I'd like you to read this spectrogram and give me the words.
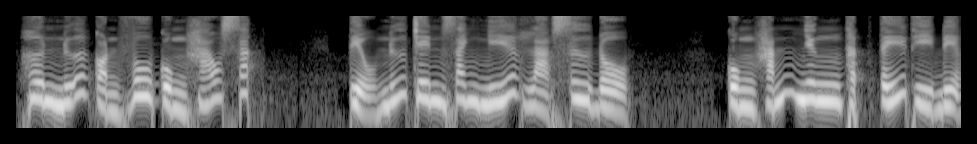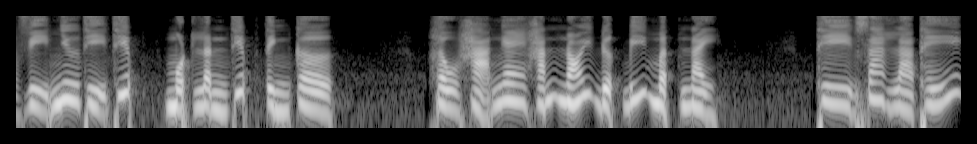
Hơn nữa còn vô cùng háo sắc. Tiểu nữ trên danh nghĩa là sư đồ. Cùng hắn nhưng thật tế thì địa vị như thị thiếp. Một lần thiếp tình cờ. Hầu hạ nghe hắn nói được bí mật này. Thì ra là thế.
